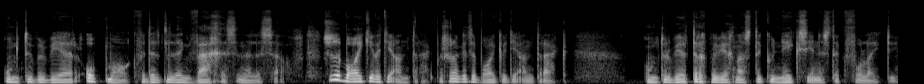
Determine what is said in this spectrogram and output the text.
om te probeer opmaak vir dit wat hulle dink weg is in hulle self. Soos 'n baadjie wat jy aantrek. Persoonlik is 'n baadjie wat jy aantrek om te probeer terugbeweeg na 'n stuk koneksie en 'n stuk volheid toe.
